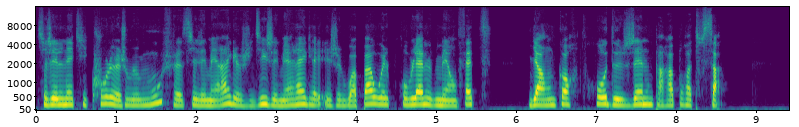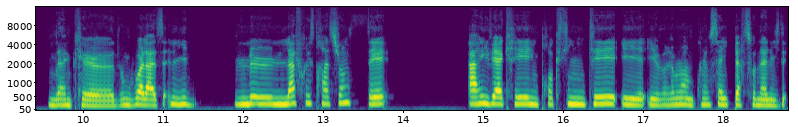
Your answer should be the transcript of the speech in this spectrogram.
si j'ai le nez qui coule, je me mouche. Si j'ai mes règles, je dis que j'ai mes règles et je ne vois pas où est le problème. Mais en fait, il y a encore trop de gêne par rapport à tout ça. Donc, euh, donc voilà, le, la frustration, c'est arriver à créer une proximité et, vraiment un conseil personnalisé.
